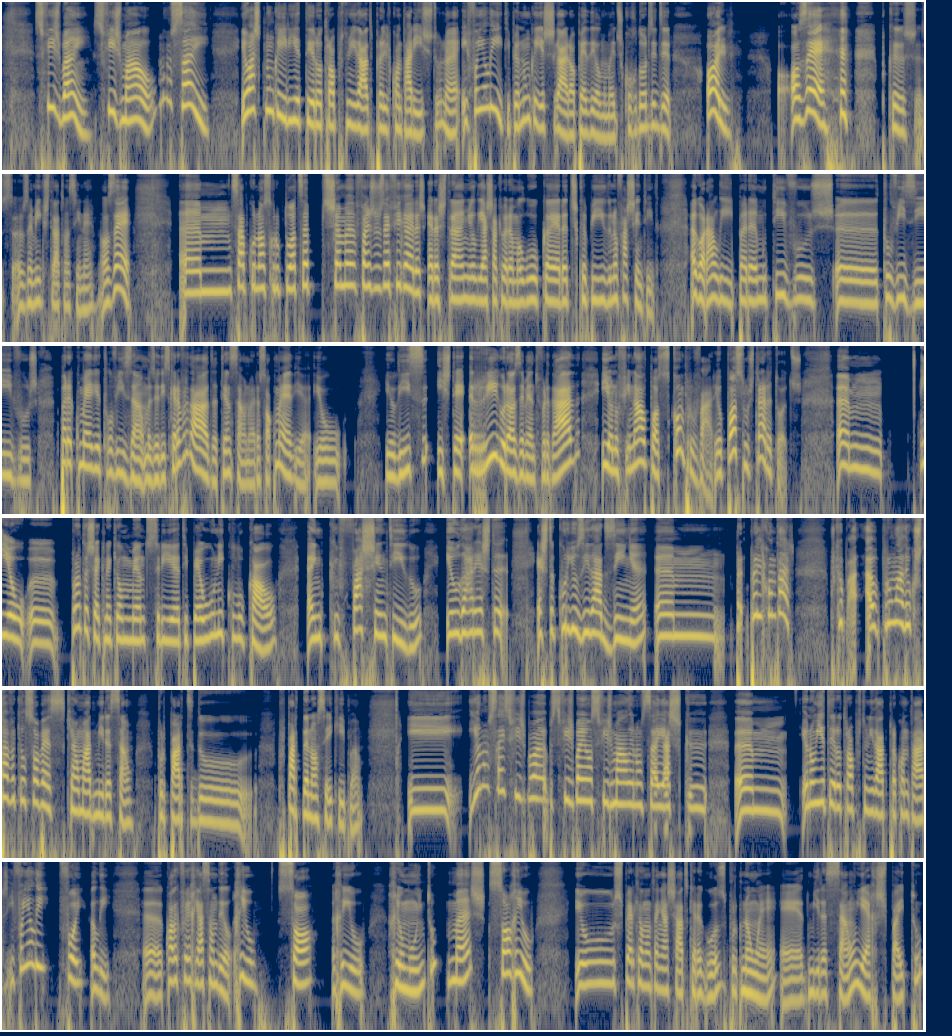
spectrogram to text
Se fiz bem, se fiz mal, não sei. Eu acho que nunca iria ter outra oportunidade para lhe contar isto, não é? E foi ali, tipo, eu nunca ia chegar ao pé dele no meio dos corredores e dizer: Olhe, ó Zé, porque os, os, amigos tratam assim, né? Ó Zé, um, sabe que o nosso grupo do WhatsApp se chama Fãs José Figueiras. Era estranho, ele achar que eu era maluca, era descabido, não faz sentido. Agora, ali, para motivos uh, televisivos, para comédia televisão, mas eu disse que era verdade, atenção, não era só comédia. Eu eu disse, isto é rigorosamente verdade e eu no final posso comprovar, eu posso mostrar a todos. Um, e eu, uh, pronto, achei que naquele momento seria tipo, é o único local em que faz sentido eu dar esta, esta curiosidadezinha um, para lhe contar. Porque, eu, por um lado, eu gostava que ele soubesse que há uma admiração por parte, do, por parte da nossa equipa. E, e eu não sei se fiz, bem, se fiz bem ou se fiz mal, eu não sei. Acho que um, eu não ia ter outra oportunidade para contar. E foi ali, foi ali. Uh, qual é que foi a reação dele? Riu. Só riu. Riu muito, mas só riu. Eu espero que ele não tenha achado que era gozo, porque não é. É admiração e é respeito.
